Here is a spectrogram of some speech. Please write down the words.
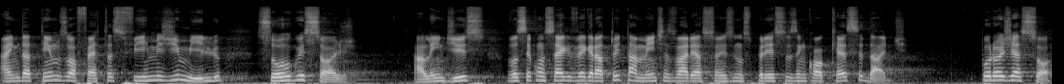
ainda temos ofertas firmes de milho, sorgo e soja. Além disso, você consegue ver gratuitamente as variações nos preços em qualquer cidade. Por hoje é só.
